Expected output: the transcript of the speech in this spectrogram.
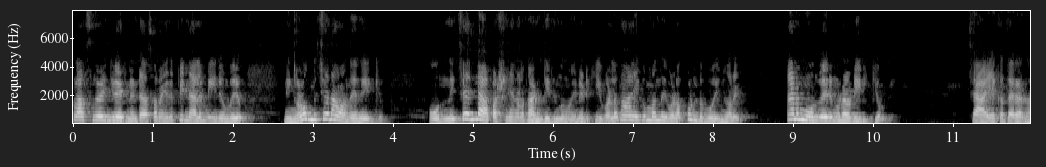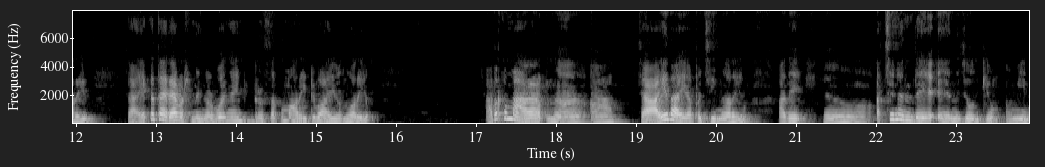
ക്ലാസ് കഴിഞ്ഞ് വരുന്നുണ്ട്. ആ സമയത്ത് പിന്നാലെ മീനും വരും. നിങ്ങൾ ഒന്നിച്ചാണോ വന്നതെന്ന് ചോദിക്കും. ഒന്നിച്ചല്ല പക്ഷെ ഞങ്ങൾ കണ്ടിരുന്നു. അതിനിടയ്ക്ക് ഇവളെ നായകൻ വന്ന് ഇവളെ കൊണ്ടുപോയി എന്ന് പറയും. അങ്ങനെ മൂന്ന് പേരും കൂടെ അവിടെ ഇരിക്കും. ചായയൊക്കെ തരാമെന്ന് പറയും. ചായയൊക്കെ തരാം പക്ഷെ നിങ്ങൾ പോയി കഴിഞ്ഞിട്ട് ഡ്രസ്സൊക്കെ മാറിയിട്ട് വായോ എന്ന് പറയും. അതൊക്കെ മാ ചായ തായപ്പച്ചി എന്ന് പറയും. അതെ അച്ഛൻ എന്തേ എന്ന് ചോദിക്കും. മീൻ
